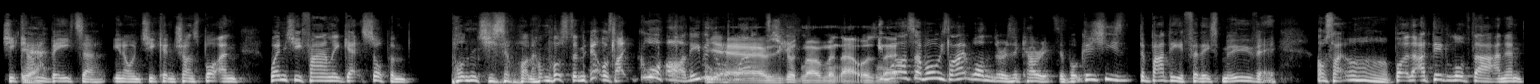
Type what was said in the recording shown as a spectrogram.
she can Yeah. beat her, you know, and she can transport. And when she finally gets up and punches her one, I must admit, I was like, go on, even though Yeah, it was a good moment, that wasn't it it? was. I've always liked Wanda as a character, but because she's the baddie for this movie, I was like, oh. But I did love that. And then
